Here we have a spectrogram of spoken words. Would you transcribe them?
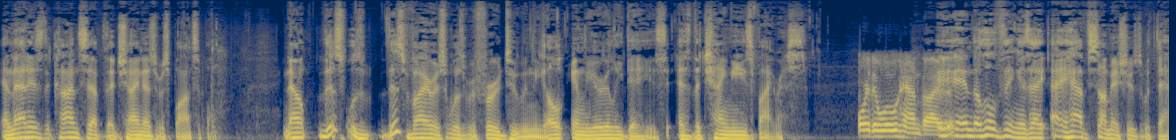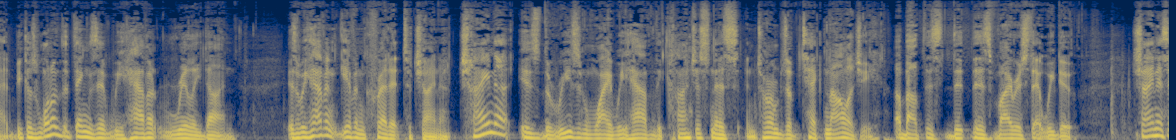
And that is the concept that China is responsible. Now, this was this virus was referred to in the in the early days as the Chinese virus. or the Wuhan virus. And the whole thing is I, I have some issues with that because one of the things that we haven't really done is we haven't given credit to China. China is the reason why we have the consciousness in terms of technology about this this virus that we do. China's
